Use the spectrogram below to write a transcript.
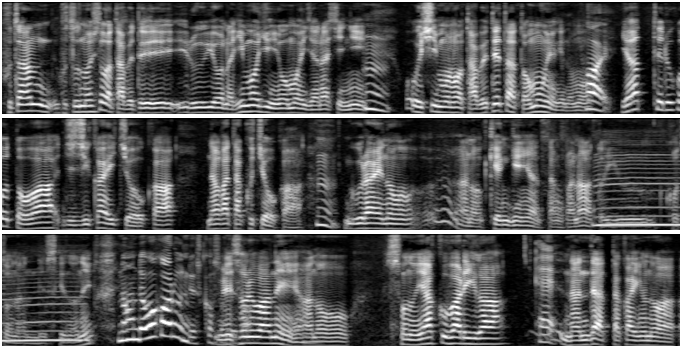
普段普通の人が食べているようなひもじい思いじゃなしに、うん、美味しいものを食べてたと思うんやけども、はい、やってることは自治会長か永田区長かぐらいのうん、あの権限やったんかなということなんですけどね。なんでわかるんですかそれそれはね、うん、あのその役割が何であったかいうのは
